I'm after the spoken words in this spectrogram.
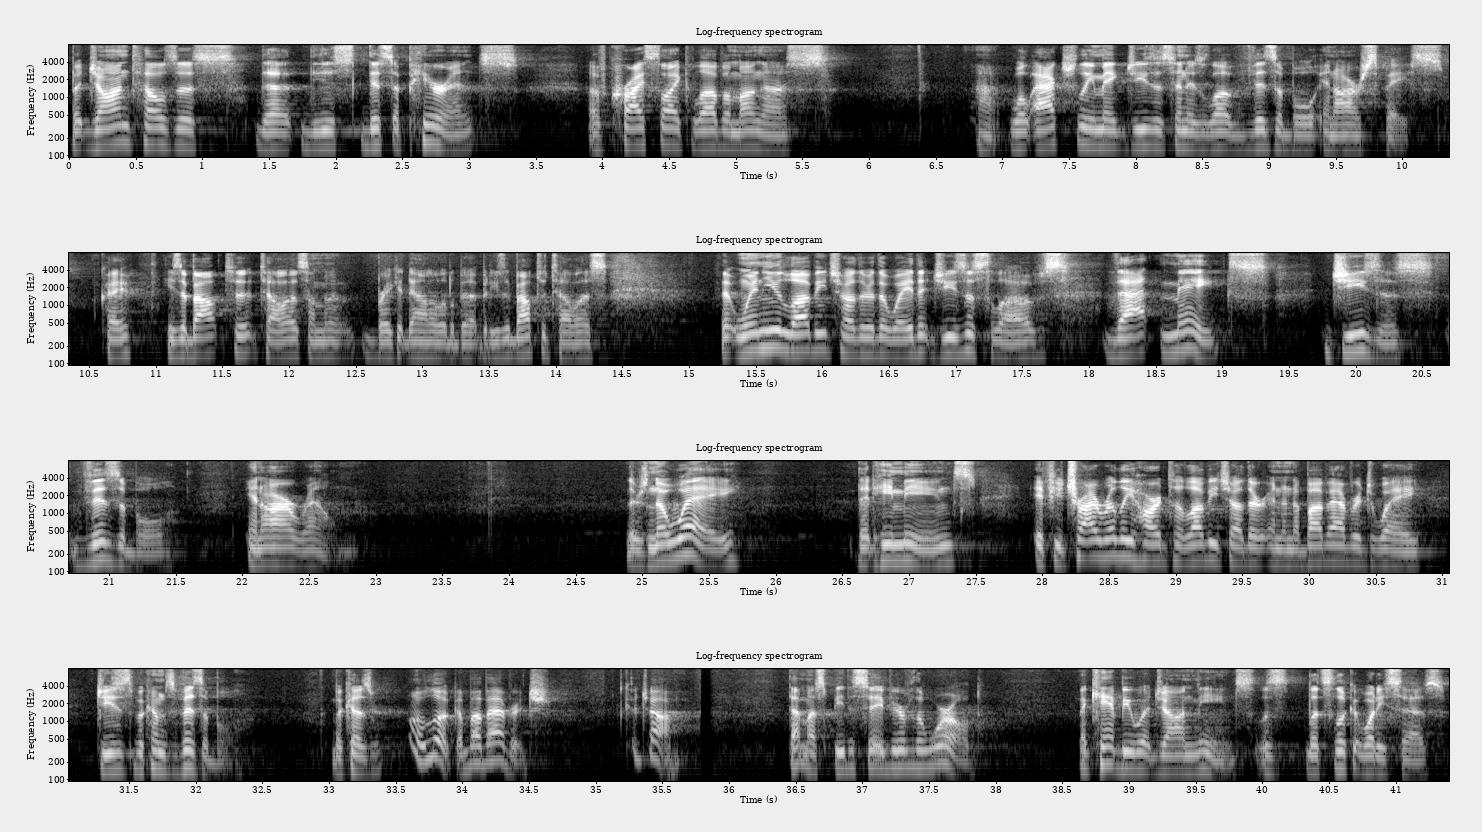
But John tells us that this, this appearance of Christ like love among us uh, will actually make Jesus and his love visible in our space okay? He's about to tell us, I'm going to break it down a little bit, but he's about to tell us that when you love each other the way that Jesus loves, that makes Jesus visible in our realm. There's no way that he means if you try really hard to love each other in an above average way, Jesus becomes visible. Because, oh, look, above average. Good job. That must be the Savior of the world. That can't be what John means. Let's, let's look at what he says.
